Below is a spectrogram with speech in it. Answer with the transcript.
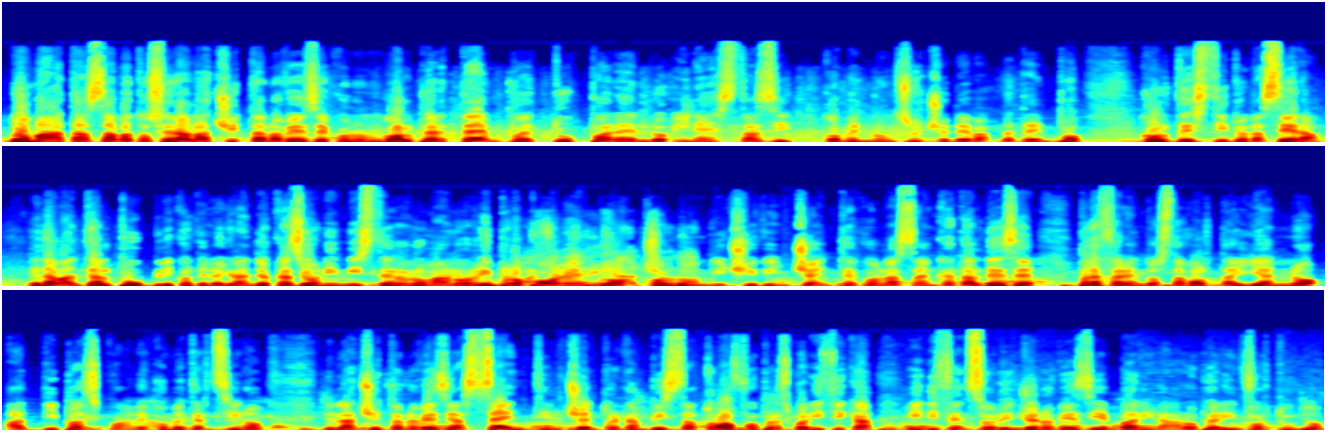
domata sabato sera la cittanovese con un gol per tempo e Tupparello in estasi, come non succedeva da tempo. Col vestito da sera e davanti al pubblico delle grandi occasioni, mister Romano ripropone in blocco l'11 vincente con la San Cataldese, preferendo stavolta Iannò a Di Pasquale come terzino. Nella cittanovese assenti il centrocampista Trofo per squalifica, i difensori genovesi e Barilaro per infortunio.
